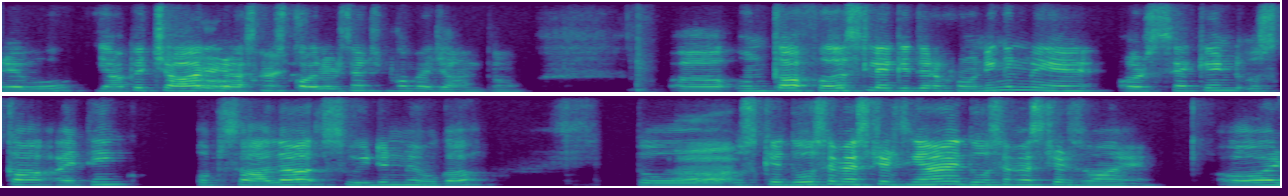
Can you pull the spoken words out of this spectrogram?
روا پہ چار کو میں جانتا ہوں۔ ان کا فرسٹ لائک میں ہوگا۔ تو اس کے دو سیمسٹرز یہاں ہیں دو سیمسٹرز وہاں ہیں۔ اور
